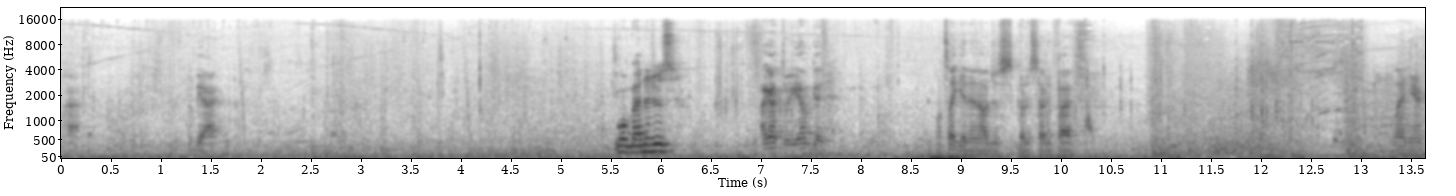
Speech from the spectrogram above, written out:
Alright. It'll be alright. You want bandages? I got three, I'm good. Once I get in, I'll just go to 75. Land here.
